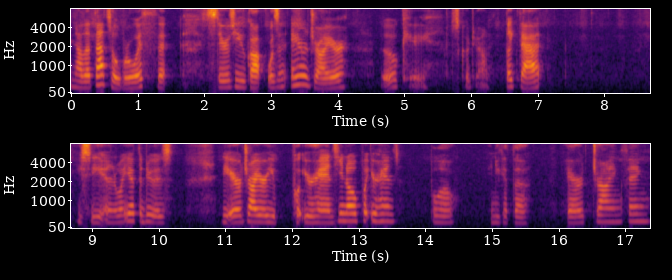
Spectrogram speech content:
Now that that's over with, the stairs you got was an air dryer. Okay, let's go down. Like that. You see, and what you have to do is, the air dryer, you put your hands, you know, put your hands below, and you get the air drying thing.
